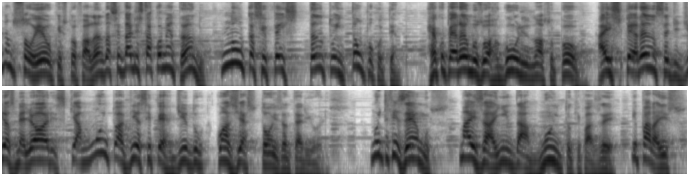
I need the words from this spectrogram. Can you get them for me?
Não sou eu que estou falando, a cidade está comentando. Nunca se fez tanto em tão pouco tempo. Recuperamos o orgulho do nosso povo, a esperança de dias melhores que há muito havia se perdido com as gestões anteriores. Muito fizemos, mas ainda há muito que fazer. E para isso,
